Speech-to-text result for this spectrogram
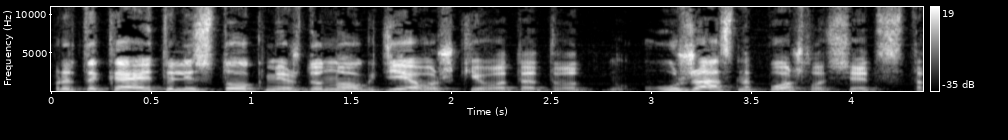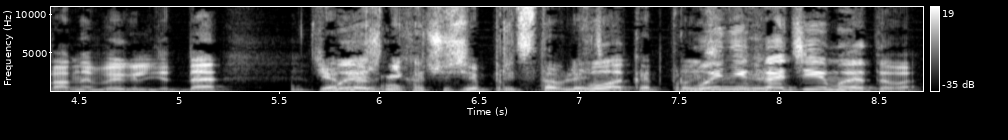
протыкают листок между ног девушки. Вот это вот ужасно пошло все это со стороны выглядит, да. Я мы... даже не хочу себе представлять, вот, как это происходит. Мы не хотим этого.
